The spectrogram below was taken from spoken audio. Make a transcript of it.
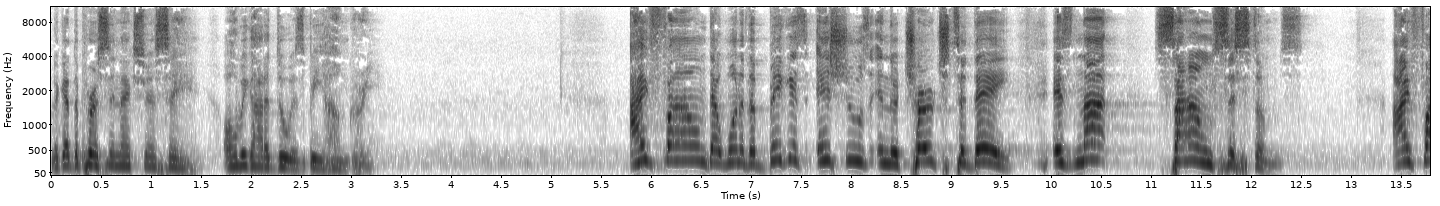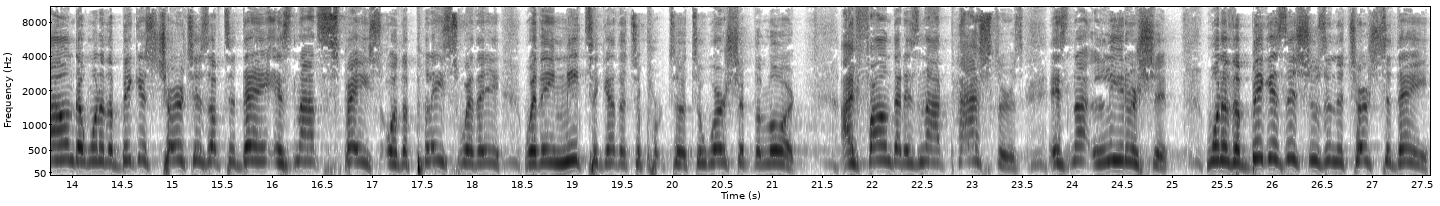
Look at the person next to you and say, All we got to do is be hungry. I found that one of the biggest issues in the church today is not sound systems. I found that one of the biggest churches of today is not space or the place where they where they meet together to, to, to worship the Lord. I found that it's not pastors, it's not leadership. One of the biggest issues in the church today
